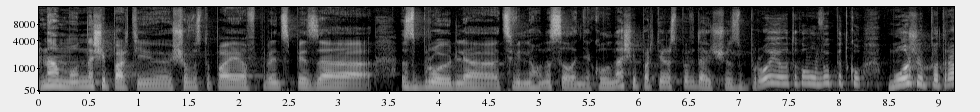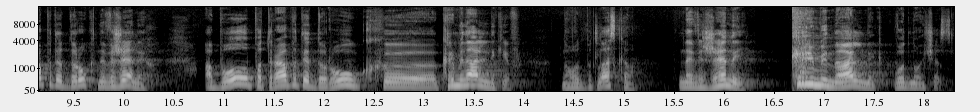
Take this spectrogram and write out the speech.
нам, нашій партії, що виступає в принципі за зброю для цивільного населення, коли наші партії розповідають, що зброя у такому випадку може потрапити до рук невжених або потрапити до рук е, кримінальників. Ну от, будь ласка, навіжений кримінальник водночас.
